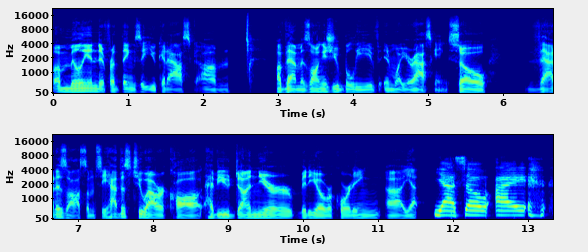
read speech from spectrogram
a million different things that you could ask um, of them as long as you believe in what you're asking. So that is awesome. So you had this two hour call. Have you done your video recording uh, yet? Yeah. So I.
